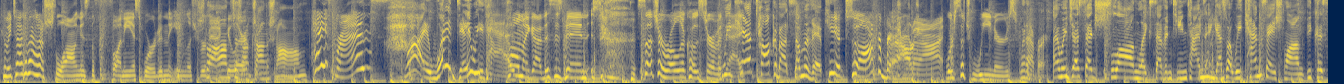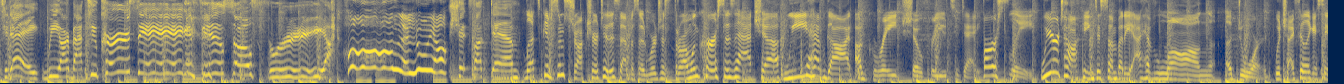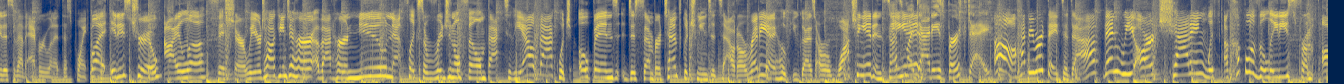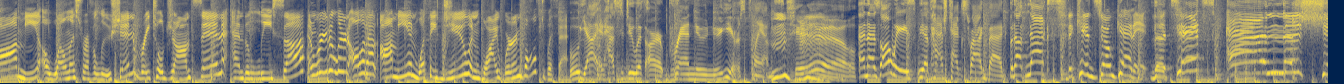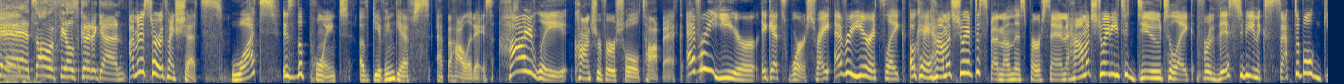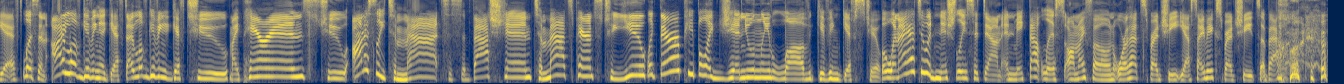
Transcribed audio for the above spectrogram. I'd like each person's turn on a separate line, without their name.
Can we talk about how schlong is the funniest word in the English
Schlong,
vernacular?
schlong, schlong, schlong.
Hey friends!
Hi, what a day we've had.
Oh my god, this has been such a roller coaster of a day.
we
day.
can't talk about some of it.
can't talk about it. We're such wieners.
Whatever. And we just said schlong like 17 times. And guess what? We can say schlong because today we are back to cursing and feel so free.
Hallelujah!
Shit, fuck, damn.
Let's give some structure to this episode. We're just throwing curses at you. We have got a great show for you today. Firstly, we're talking to somebody I have long adored, which I feel like I say this about everyone at this point, but it is true. Isla Fisher. We are talking to her about her new Netflix original film, Back to the Outback, which opens December 10th, which means it's out already. I hope you guys are watching it and seeing it.
That's my
it.
daddy's birthday.
Oh, happy birthday, Dada. Then we are chatting with a couple of the ladies from Ah Me, a wellness revolution, Rachel Johnson and Lisa. And we're going to learn all about Ah Me and what they do and why we're involved with it.
Oh, yeah, it has to do with our brand new New Year's plans,
Mm-hmm.
too. And as always, we have hashtag swag bag. But up next,
The kids don't get it.
the tits and the shits. Oh, it feels good again.
I'm going to start with my shits. What is the point of giving gifts at the holidays? Highly controversial topic. Every year it gets worse, right? Every year it's like, okay, how much do I have to spend on this person? How much do I need to do to like for this to be an acceptable gift? Listen, I love giving a gift. I love giving a gift to my parents, to honestly to Matt, to Sebastian, to Matt's parents, to you. Like there are people I genuinely love giving gifts to. But when I had to initially sit down and make that list on my phone or that spreadsheet, yes, I make spreadsheets about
